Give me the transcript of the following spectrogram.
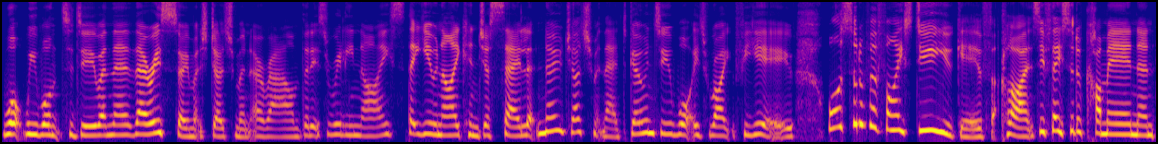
what we want to do and there there is so much judgment around that it's really nice that you and I can just say, look, no judgment there. Go and do what is right for you. What sort of advice do you give clients if they sort of come in and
